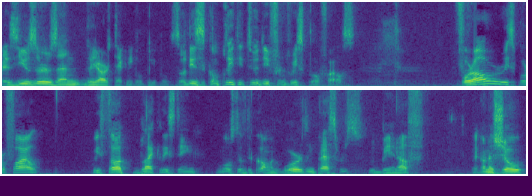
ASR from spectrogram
as users and they are technical people. So this is completely two different risk profiles. For our risk profile, we thought blacklisting most of the common words and passwords would be enough. I'm going to show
